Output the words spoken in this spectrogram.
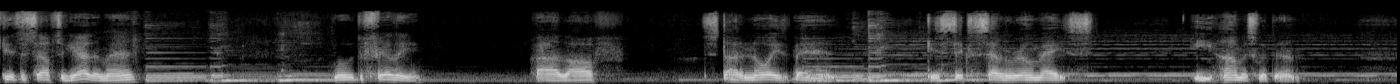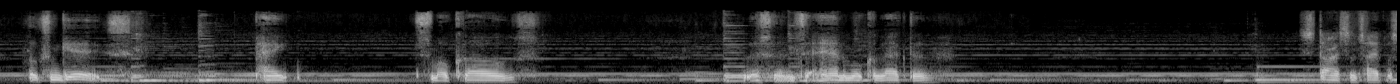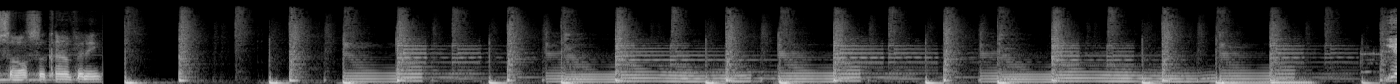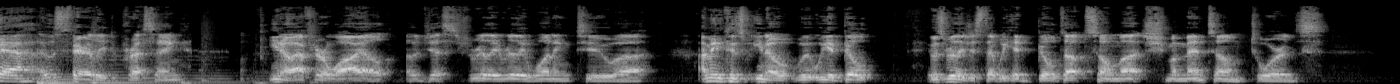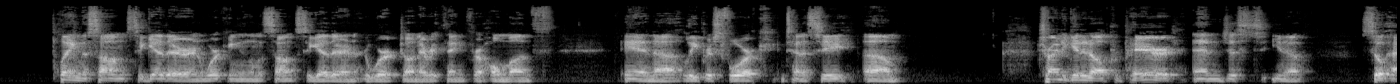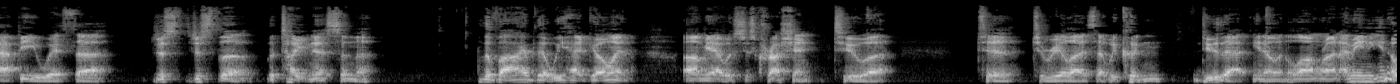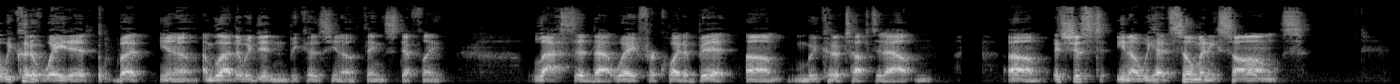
Get yourself together, man. Move to Philly. File off. Start a noise band. Get six or seven roommates. Eat hummus with them. Book some gigs. Paint. Smoke clothes. Listen to Animal Collective. Start some type of salsa company. It was fairly depressing. You know, after a while of just really, really wanting to. Uh, I mean, because you know we, we had built. It was really just that we had built up so much momentum towards playing the songs together and working on the songs together, and had worked on everything for a whole month in uh, Leiper's Fork in Tennessee, um, trying to get it all prepared, and just you know, so happy with. Uh, just just the the tightness and the the vibe that we had going. Um, yeah, it was just crushing to uh, to to realize that we couldn't do that. You know, in the long run. I mean, you know, we could have waited, but you know, I'm glad that we didn't because you know things definitely lasted that way for quite a bit. Um, we could have toughed it out, and um, it's just you know we had so many songs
